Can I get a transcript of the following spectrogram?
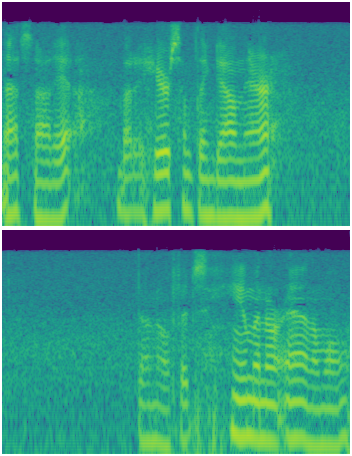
That's not it, but I hear something down there. Don't know if it's human or animal.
